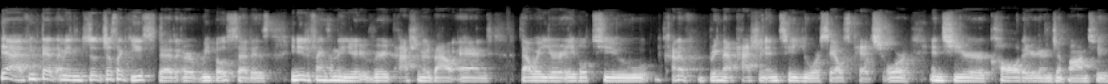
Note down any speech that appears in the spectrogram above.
Yeah, I think that, I mean, just, just like you said, or we both said, is you need to find something you're very passionate about and that way, you're able to kind of bring that passion into your sales pitch or into your call that you're going to jump onto,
